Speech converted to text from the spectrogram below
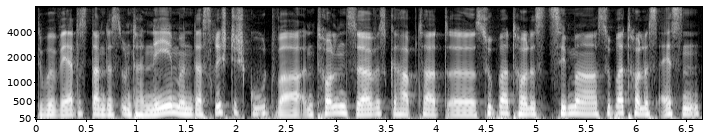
du bewertest dann das Unternehmen, das richtig gut war, einen tollen Service gehabt hat, äh, super tolles Zimmer, super tolles Essen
